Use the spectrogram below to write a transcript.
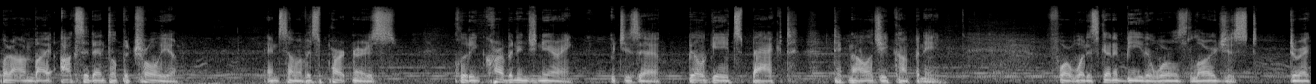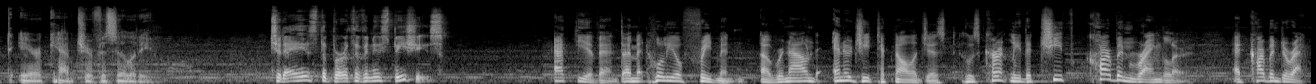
put on by Occidental Petroleum and some of its partners, including Carbon Engineering, which is a Bill Gates backed technology company for what is going to be the world's largest direct air capture facility. Today is the birth of a new species. At the event, I met Julio Friedmann, a renowned energy technologist who's currently the chief carbon wrangler at Carbon Direct.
